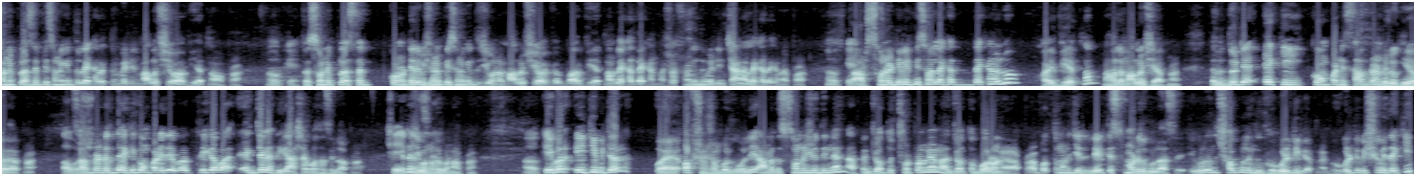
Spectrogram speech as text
সোনি প্লাসের পিছনে কিন্তু লেখা থাকতো মেড ইন মালয়েশিয়া বা ভিয়েতনাম আপনার ওকে তো সোনি প্লাসের কোনো টেলিভিশনের পিছনে কিন্তু জীবনে মালয়েশিয়া বা ভিয়েতনাম লেখা দেখেন না। সবসময় কিন্তু মেড ইন চায়না লেখা দেখেন আপনার। ওকে আর সোনি টিভির পিছনে লেখা দেখেন হলো হয় ভিয়েতনাম না হলে মালয়েশিয়া আপনার। তাহলে দুইটা একই কোম্পানি সাব ব্র্যান্ড হলো কি হবে আপনার? সাব ব্র্যান্ডের একই কোম্পানি থেকে বা এক জায়গা থেকে আসার কথা ছিল আপনার। এটা জীবন হইব না আপনার। এবার এই টিভিটার অপশন সম্পর্কে বলি আমাদের সোনি যদি নেন আপনি যত ছোট নেন আর যত বড় নেন আপনার বর্তমানে যে লেটেস্ট মডেলগুলো আছে এগুলো কিন্তু সবগুলো কিন্তু গুগল টিভি আপনার। গুগল টিভির সুবিধা কি?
